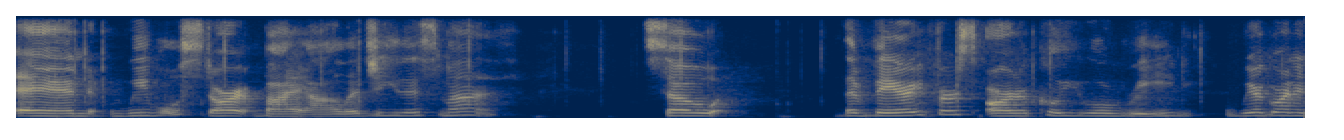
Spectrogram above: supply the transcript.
And we will start biology this month. So the very first article you will read, we're going to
